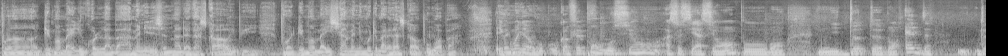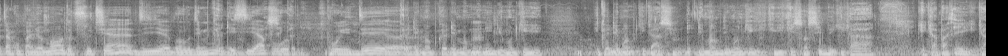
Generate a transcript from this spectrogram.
prendre deux membres à l'école là-bas, amener des de Madagascar, et puis prendre deux membres ici, amener de Madagascar, pourquoi pas. Et comment dire, nous, on, on fait promotion, association pour bon, ni d'autres bon aides, d'autres accompagnements, d'autres soutiens, dit euh, bon des mots des ici hein, pour des- pour aider. euh, que des membres, que des membres, unis, des membres qui, que des membres qui, qui- des membres, des membres qui, qui, qui sont sensibles, et qui, a, qui, a passé, qui, a,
